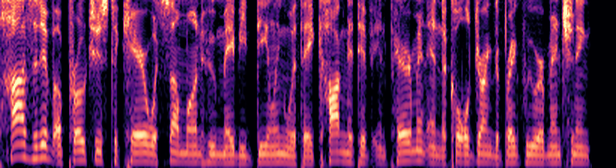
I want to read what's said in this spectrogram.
positive approaches to care with someone who may be dealing with a cognitive impairment. And Nicole, during the break, we were mentioning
